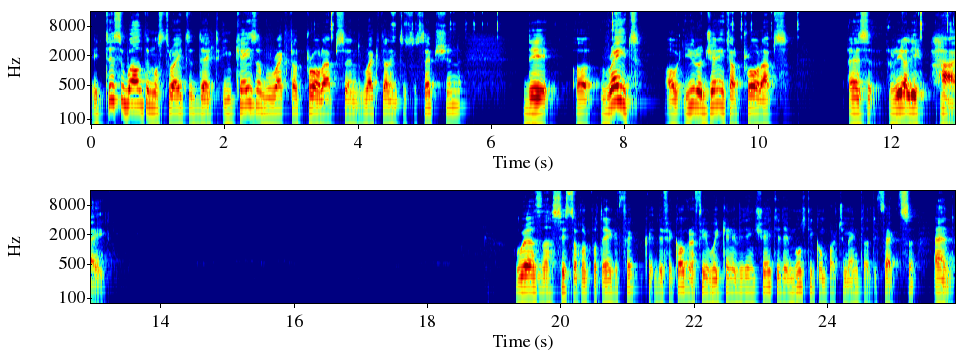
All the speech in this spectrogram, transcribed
It is well demonstrated that in case of rectal prolapse and rectal intussusception, the uh, rate of urogenital prolapse is really high. With cystocolpodefecography, we can evidentiate the multi-compartmental defects and,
